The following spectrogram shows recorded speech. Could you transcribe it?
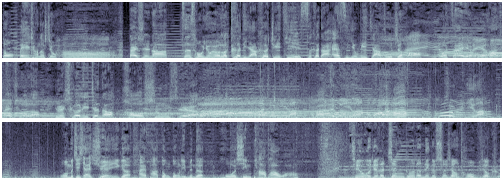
都非常的凶啊。但是呢，自从拥有了柯迪亚克 GT 斯柯达 SUV 家族之后，我再也不怕开车了，因为车里真的好舒适。那就你了，好吧，就你了，好不好？好，就是你了。我们接下来选一个害怕东东里面的火星怕怕王。其实我觉得真哥的那个摄像头比较可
